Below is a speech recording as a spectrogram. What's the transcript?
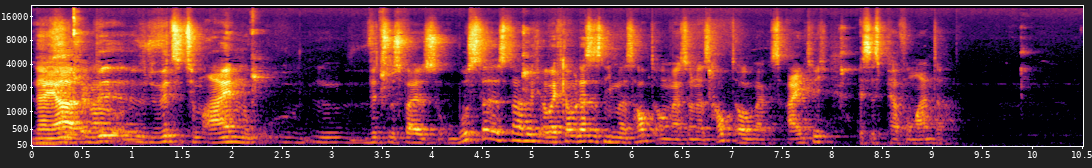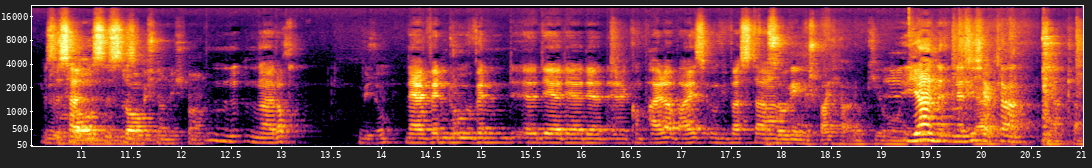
naja, du willst zum einen, willst du es, weil es robuster ist dadurch, aber ich glaube, das ist nicht mal das Hauptaugenmerk, sondern das Hauptaugenmerk ist eigentlich, es ist performanter. Es ist halt, es ist, glaube ich noch nicht mal. na doch, Wieso? naja, wenn du, wenn äh, der, der, der, der Compiler weiß irgendwie, was da. Ach so wegen Speicherallokierung. Ja, na, na sicher, Ja. klar. Ja, klar.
